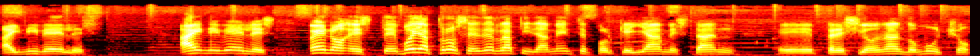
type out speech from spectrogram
Hay niveles. Hay niveles. Bueno, este, voy a proceder rápidamente porque ya me están eh, presionando mucho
